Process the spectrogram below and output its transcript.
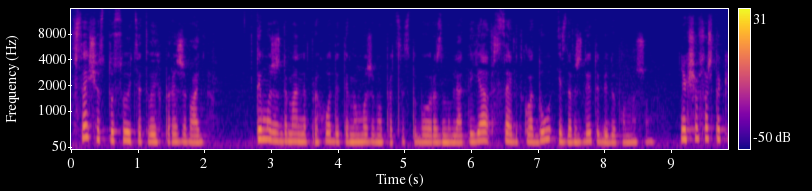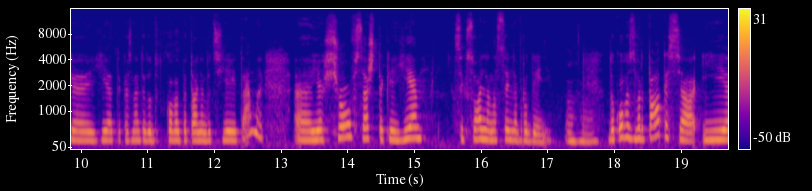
все, що стосується твоїх переживань, ти можеш до мене приходити, ми можемо про це з тобою розмовляти. Я все відкладу і завжди тобі допоможу. Якщо все ж таки є таке, знаєте, додаткове питання до цієї теми, е, якщо все ж таки є сексуальне насилля в родині, Угу. до кого звертатися і.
